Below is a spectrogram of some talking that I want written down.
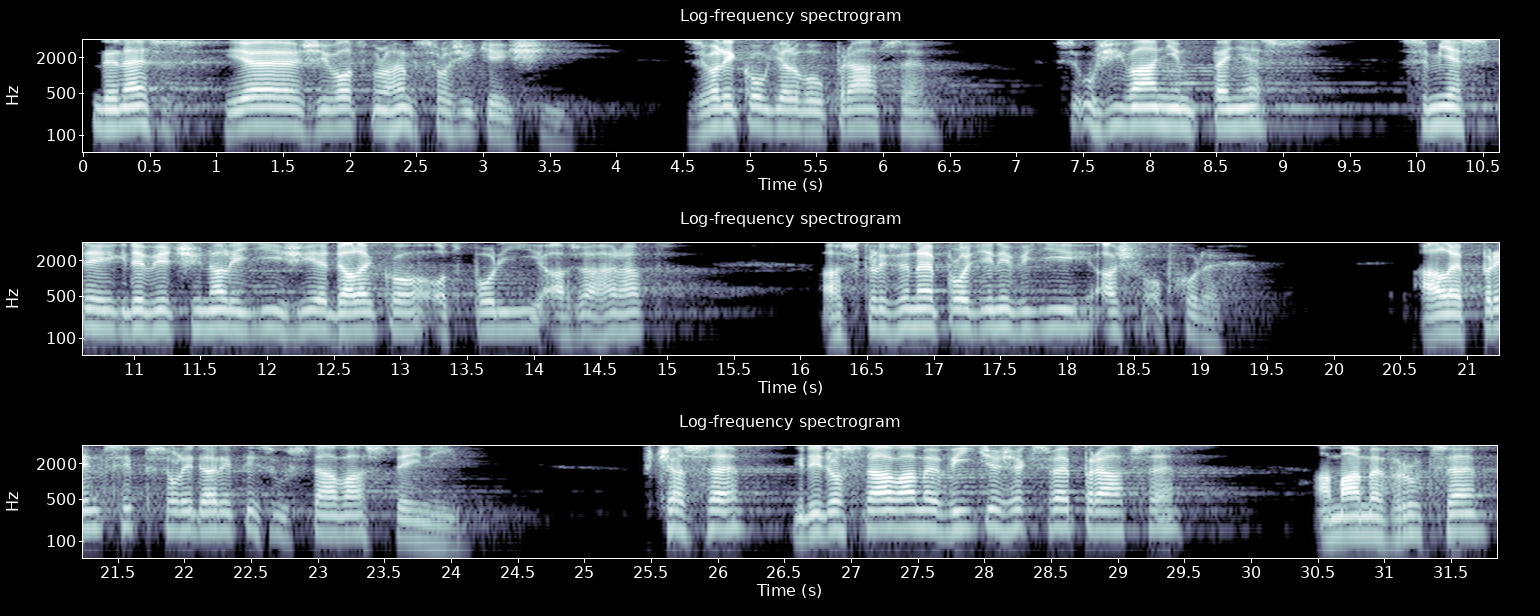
Dnes je život mnohem složitější s velikou dělbou práce, s užíváním peněz, s městy, kde většina lidí žije daleko od polí a zahrad a sklizené plodiny vidí až v obchodech. Ale princip solidarity zůstává stejný. V čase, kdy dostáváme výtěžek své práce a máme v ruce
